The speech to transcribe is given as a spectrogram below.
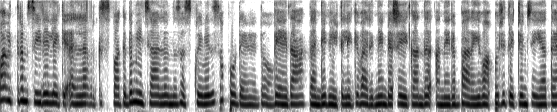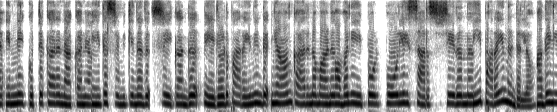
പവിത്രം സീരിയലിലേക്ക് എല്ലാവർക്കും സ്വാഗതം. ഈ ചാനൽ ഒന്ന് സബ്സ്ക്രൈബ് ചെയ്ത് സപ്പോർട്ട് ചെയ്യണം കേട്ടോ. വേദ തന്റെ വീട്ടിലേക്ക് വരുന്നുണ്ട്. ശ്രീകാന്ത് അന്നേരം പറയുക ഒരു തെറ്റും ചെയ്യാത്ത എന്നെ കുറ്റക്കാരനാക്കാൻ വേദ ശ്രമിക്കുന്നത്. ശ്രീകാന്ത് വേദയോട് പറയുന്നുണ്ട് ഞാൻ കാരണമാണ് അവനെ ഇപ്പോൾ പോലീസ് അറസ്റ്റ് ചെയ്തെന്ന് നീ പറയുന്നുണ്ടല്ലോ. അതിന്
